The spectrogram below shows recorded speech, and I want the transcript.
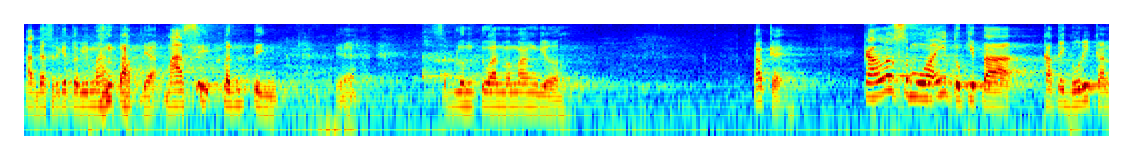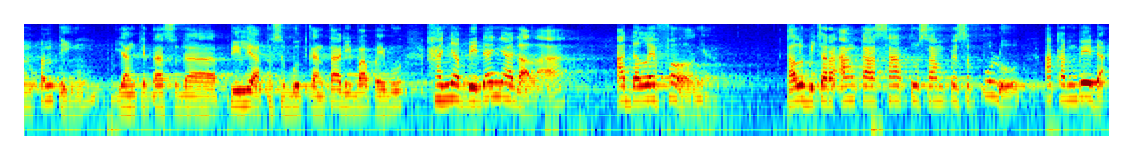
Agak sedikit lebih mantap ya, masih penting. Ya. Sebelum Tuhan memanggil. Oke. Kalau semua itu kita kategorikan penting yang kita sudah pilih atau sebutkan tadi Bapak Ibu, hanya bedanya adalah ada levelnya. Kalau bicara angka 1 sampai 10, akan beda.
